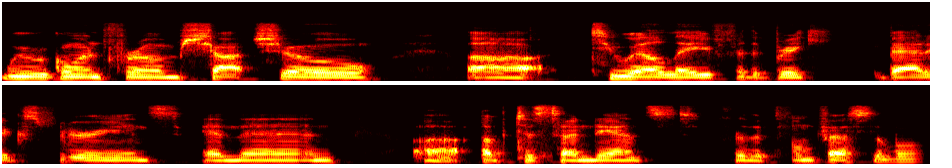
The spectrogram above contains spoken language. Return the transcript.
we were going from SHOT Show uh, to LA for the Breaking Bad experience and then uh, up to Sundance for the film festival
